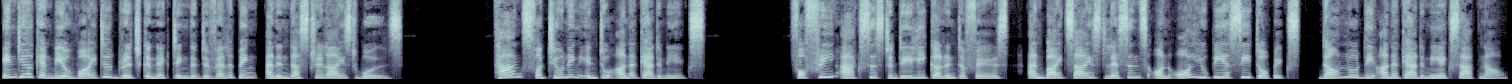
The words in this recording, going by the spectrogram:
India can be a vital bridge connecting the developing and industrialized worlds. Thanks for tuning into Unacademy X. For free access to daily current affairs and bite sized lessons on all UPSC topics, download the Unacademy X app now.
